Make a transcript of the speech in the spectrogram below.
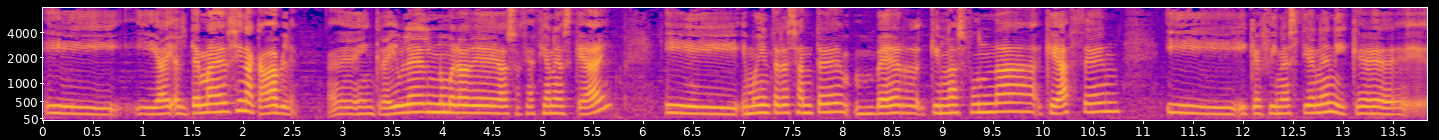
Y, el tema es inacabable. Eh, increíble el número de asociaciones que hay y, muy interesante ver quién las funda, qué hacen y, qué fines tienen y qué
